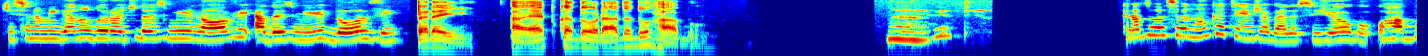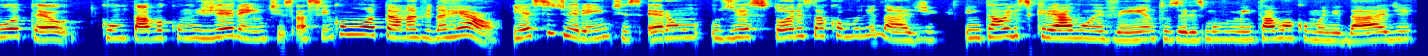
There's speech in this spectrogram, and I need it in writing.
que se não me engano durou de 2009 a 2012. Peraí, a época dourada do rabo. Ai, meu Deus. Caso você nunca tenha jogado esse jogo, o Rabu Hotel contava com gerentes, assim como o hotel na vida real. E esses gerentes eram os gestores da comunidade. Então eles criavam eventos, eles movimentavam a comunidade,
